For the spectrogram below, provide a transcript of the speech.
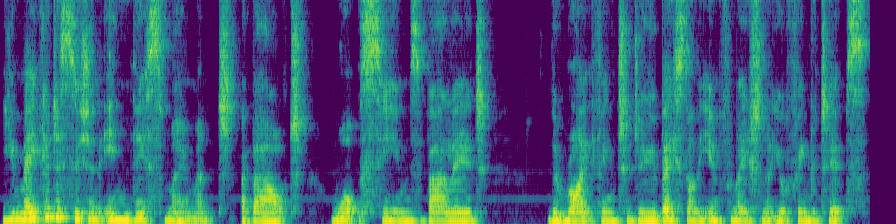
You make a decision in this moment about what seems valid, the right thing to do based on the information at your fingertips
